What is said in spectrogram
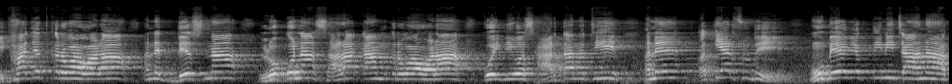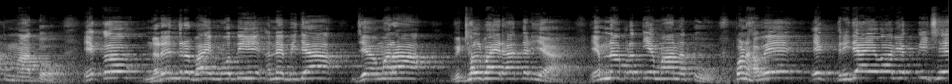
હિફાજત કરવાવાળા અને દેશના લોકોના સારા કામ કરવાવાળા કોઈ દિવસ હારતા નથી. અને અત્યાર સુધી હું બે વ્યક્તિની ચાહના હાથમાં હતો. એક નરેન્દ્રભાઈ મોદી અને બીજા જે અમારા વિઠ્ઠલભાઈ રાદડિયા, એમના પ્રત્યે માન હતું. પણ હવે એક ત્રીજા એવા વ્યક્તિ છે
